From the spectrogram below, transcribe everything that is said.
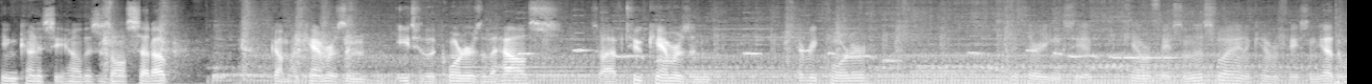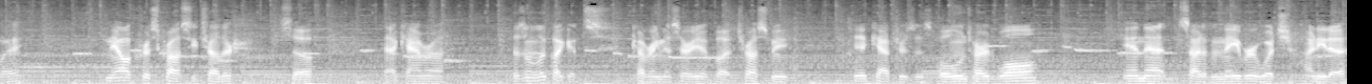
you can kind of see how this is all set up. Got my cameras in each of the corners of the house. So I have two cameras in every corner. Right there you can see a camera facing this way and a camera facing the other way. And they all crisscross each other. So that camera doesn't look like it's covering this area, but trust me, it captures this whole entire wall and that side of the neighbor, which I need to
